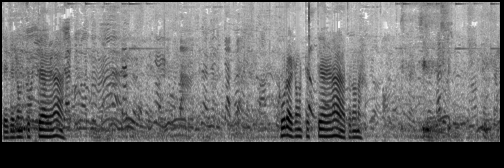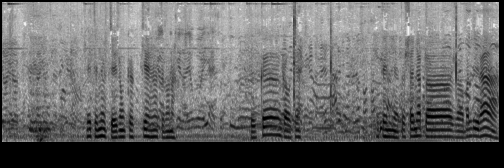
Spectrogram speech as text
chạy chạy con cục tế thế nào? Cú lại con thực tế thế nào tụi nó nè. Thế tụi nó chạy trong cực kia nữa tụi nó nè. Cú cơn cầu thế cái nhà tôi sẽ nhắc ra rồi bắn đi ra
